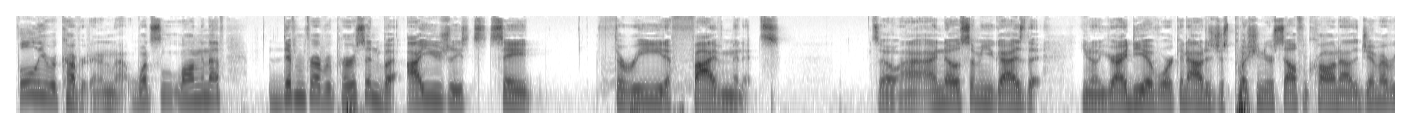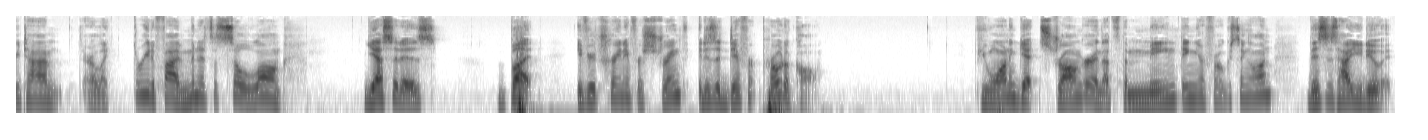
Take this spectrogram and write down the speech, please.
fully recovered. And what's long enough? Different for every person, but I usually say three to five minutes. So I, I know some of you guys that, you know, your idea of working out is just pushing yourself and crawling out of the gym every time, or like three to five minutes. That's so long. Yes, it is. But if you're training for strength, it is a different protocol. If you want to get stronger and that's the main thing you're focusing on, this is how you do it.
